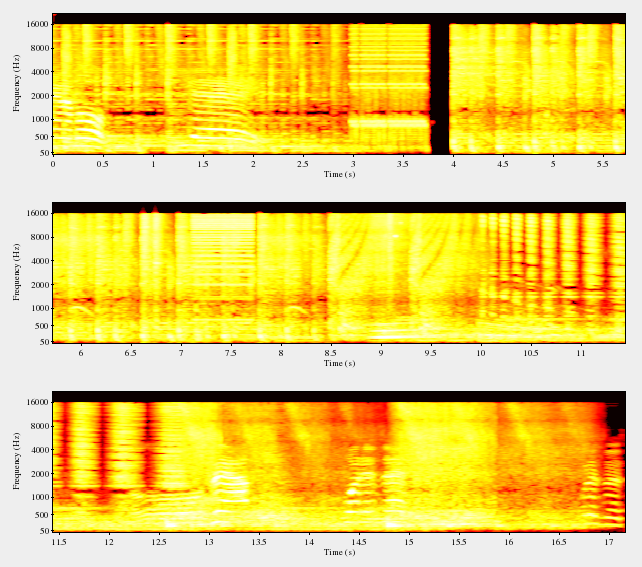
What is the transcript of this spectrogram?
animal! Yay! Oh! What is this? What is this?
